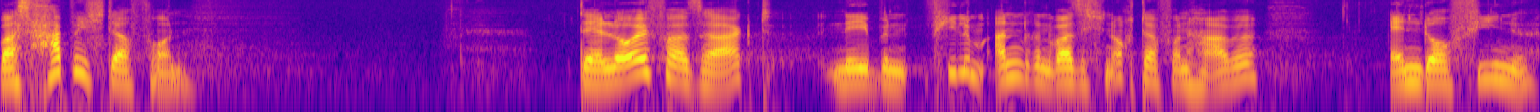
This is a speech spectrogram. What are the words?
Was habe ich davon? Der Läufer sagt, neben vielem anderen, was ich noch davon habe, Endorphine,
